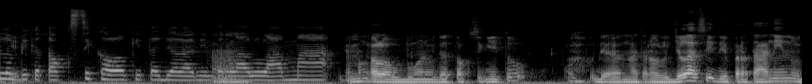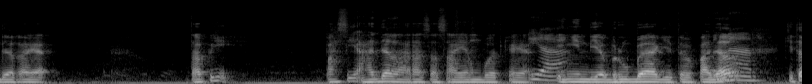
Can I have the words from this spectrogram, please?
mungkin. lebih ke toksik kalau kita jalanin terlalu lama. emang kalau hubungan udah toksik gitu wah udah nggak terlalu jelas sih dipertahanin udah kayak tapi pasti ada lah rasa sayang buat kayak Iya. ingin dia berubah gitu padahal Benar. kita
